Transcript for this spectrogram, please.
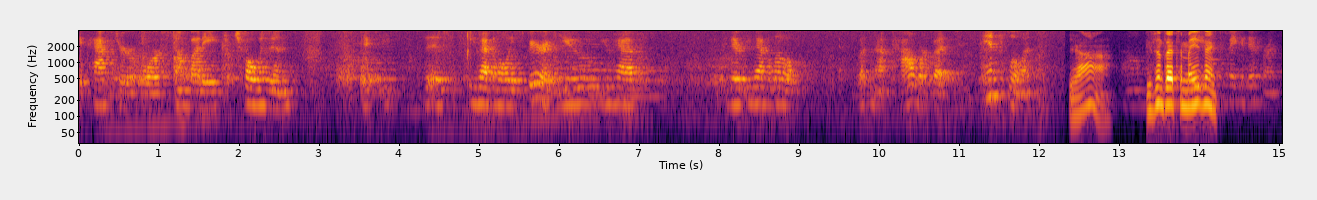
a pastor or somebody chosen. You have the Holy Spirit, you, you have, there, you have a little, but not power, but influence. Yeah. um, Isn't that to be able amazing? To make a difference.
